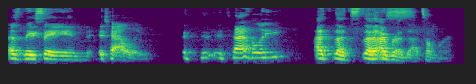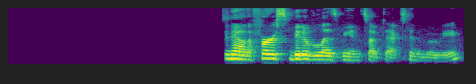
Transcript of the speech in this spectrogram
as they say in Italy. Italy. I, that's that, I read that somewhere. So now the first bit of lesbian subtext in the movie.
